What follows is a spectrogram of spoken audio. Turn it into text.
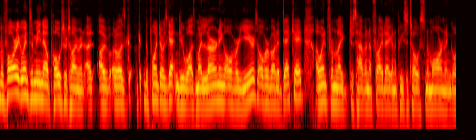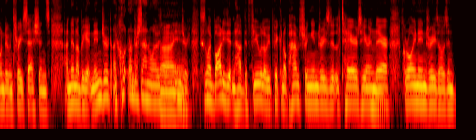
before I go into me now post retirement, I, I, I was the point I was getting to was my learning over years, over about a decade. I went from like just having a fried egg and a piece of toast in the morning and going doing three sessions, and then I'd be getting injured. I couldn't understand why I was Ah, getting yeah. injured because my body didn't have the fuel. I'd be picking up hamstring injuries, little tears here and there, groin injuries. I was in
